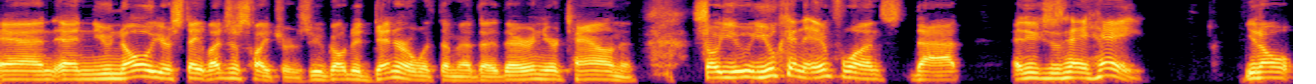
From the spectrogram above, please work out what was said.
And and you know your state legislatures. You go to dinner with them. The, they're in your town, and so you you can influence that. And you can say, hey, you know,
